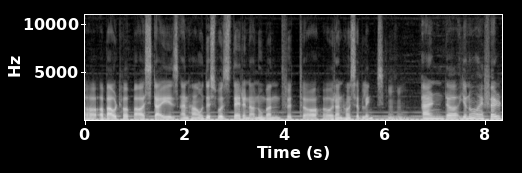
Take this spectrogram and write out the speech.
uh, about her past ties and how this was there their Rinanubandh with uh, her and her siblings. Mhm. And, uh, you know, I felt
